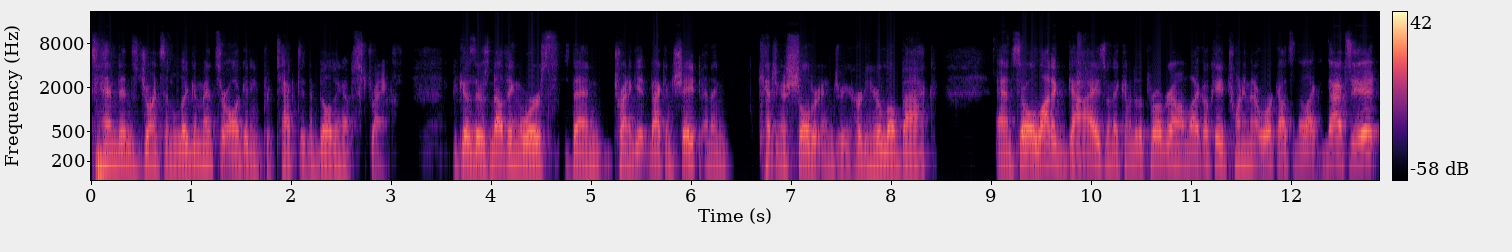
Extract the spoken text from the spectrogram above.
tendons, joints, and ligaments are all getting protected and building up strength. Because there's nothing worse than trying to get back in shape and then catching a shoulder injury, hurting your low back, and so a lot of guys, when they come to the program, I'm like, okay, 20 minute workouts. And they're like, that's it.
